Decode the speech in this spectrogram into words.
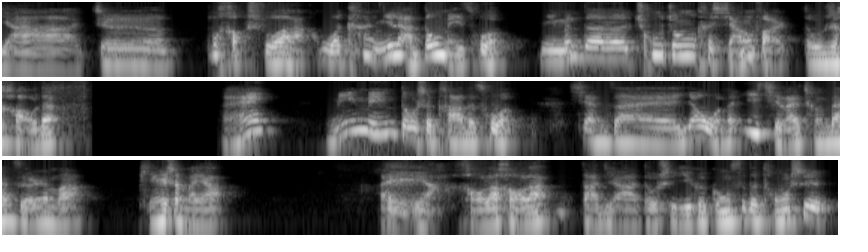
呀，这不好说啊！我看你俩都没错，你们的初衷和想法都是好的。哎，明明都是他的错，现在要我们一起来承担责任吗？凭什么呀？哎呀，好了好了，大家都是一个公司的同事，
